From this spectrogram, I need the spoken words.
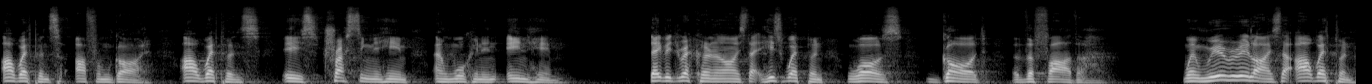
Our weapons are from God. Our weapons is trusting in Him and walking in, in Him. David recognized that his weapon was God the Father. When we realize that our weapon,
